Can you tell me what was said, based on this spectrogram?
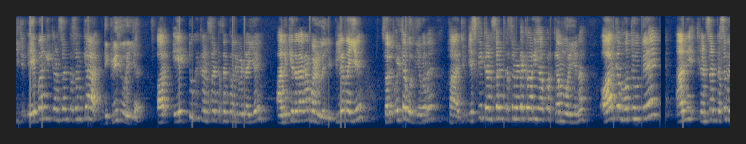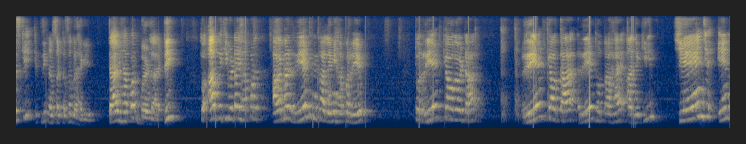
कि जो A1 की कंसंट्रेशन क्या डिक्रीज हो रही है। और A2 की कंसंट्रेशन है बेटा ये आने की तरह बढ़ रही है। क्लियर नहीं है? सर उल्टा बोल दिया मैंने। हाँ जो, इसकी कंसंट्रेशन बेटा क्या यहाँ पर कम हो रही है ना। और कम होते होते कंसंट्रेशन इसकी, इतनी कंसंट्रेशन रह गई। टाइम यहाँ पर बढ़ रहा है, ठीक? तो अब देखिए बेटा, यहाँ पर अगर मैं रेट निकालेंगे, यहाँ पर रेट तो रेट क्या होगा बेटा? रेट क्या होता है? रेट होता है यानी कि change in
